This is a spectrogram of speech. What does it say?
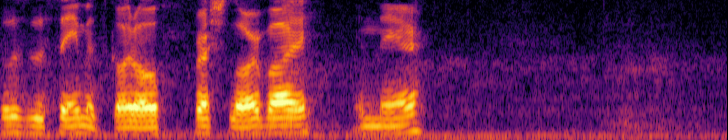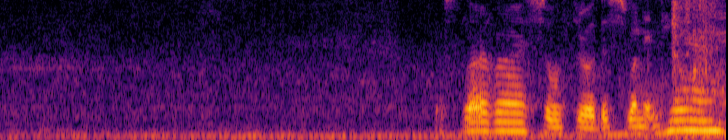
So this is the same, it's got all fresh larvae in there. Fresh larvae, so we'll throw this one in here.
